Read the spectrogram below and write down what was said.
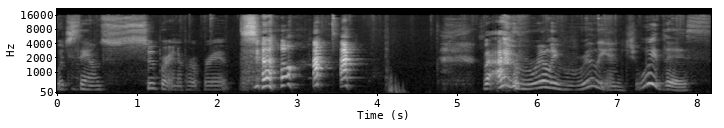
which sounds super inappropriate. So but I really, really enjoyed this.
